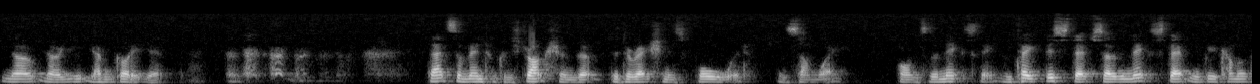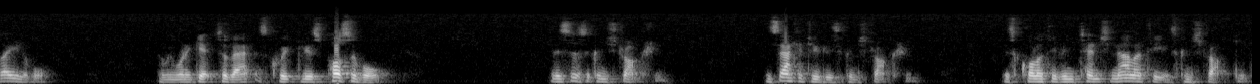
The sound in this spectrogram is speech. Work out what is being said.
no, no, you, you haven't got it yet. That's a mental construction that the direction is forward. in some way on to the next thing. We take this step so the next step will become available. And we want to get to that as quickly as possible. This is a construction. This attitude is a construction. This quality of intentionality is constructed.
